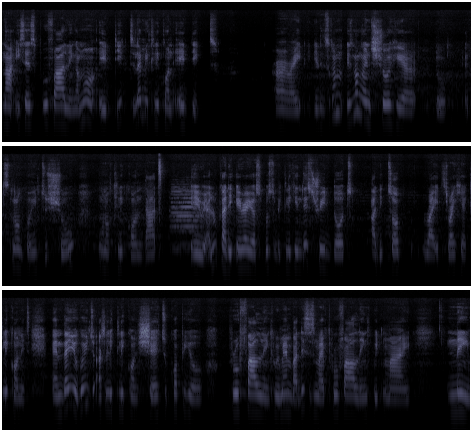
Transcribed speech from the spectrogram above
Now it says profiling. I'm gonna edit. Let me click on edit. All right, it is gonna. It's not going to show here though. It's not going to show. I'm going to click on that area. Look at the area you're supposed to be clicking. This three dot at the top right right here. Click on it. And then you're going to actually click on share to copy your profile link. Remember this is my profile link with my name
